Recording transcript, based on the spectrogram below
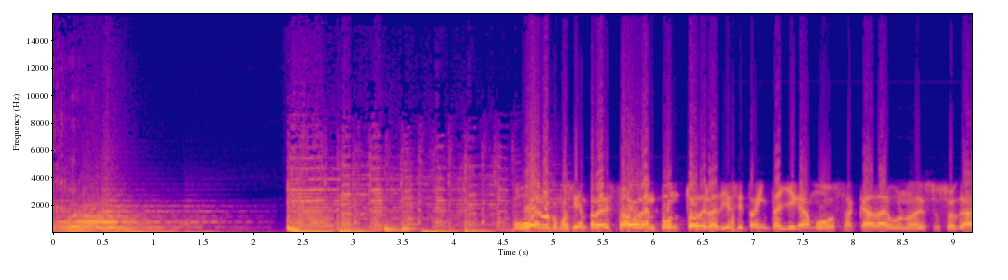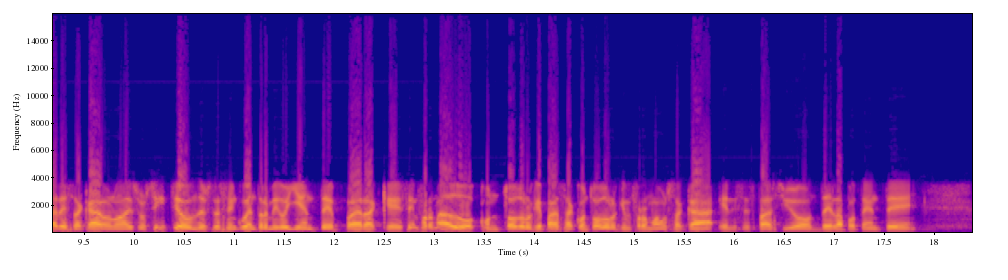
Bueno, como siempre a esta hora en punto de las 10 y 30 llegamos a cada uno de sus hogares, a cada uno de sus sitios donde usted se encuentra, amigo oyente, para que esté informado con todo lo que pasa, con todo lo que informamos acá en este espacio de la potente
